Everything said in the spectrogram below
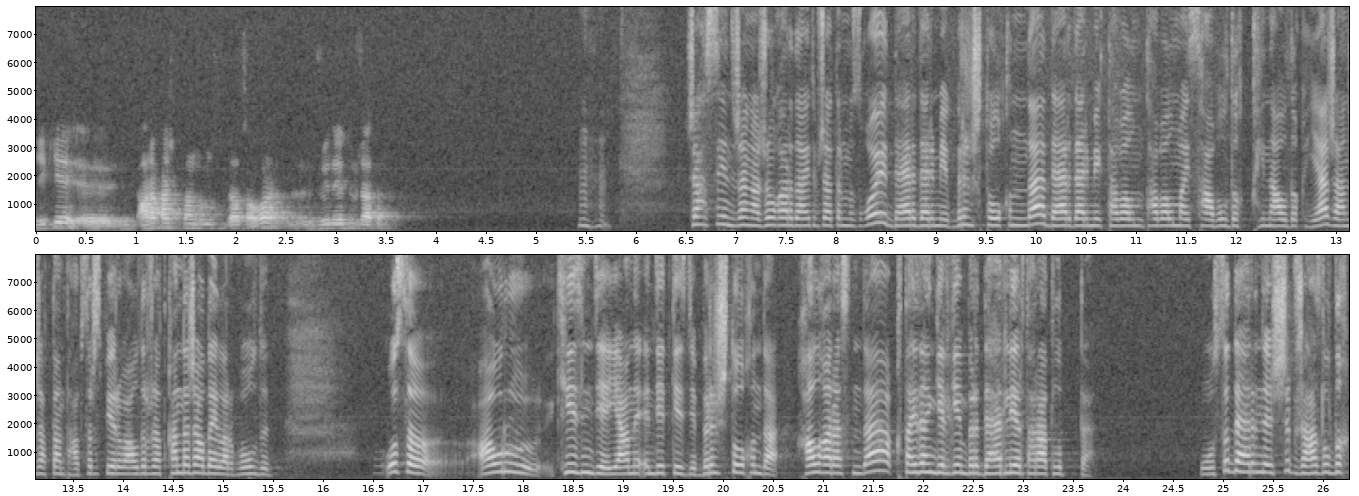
жеке ә, арақашықтан жұмыс жасауға жөнелтіп жатыр. Жақсы енді жаңа жоғарыда айтып жатырмыз ғой дәрі дәрмек бірінші толқында дәрі дәрмек таба ал- таба алмай сабылдық қиналдық иә жан жақтан тапсырыс беріп алдырып жатқан да жағдайлар болды осы ауру кезінде яғни індет кезінде бірінші толқында халық арасында қытайдан келген бір дәрілер таратылыпты. Осы дәріні ішіп жазылдық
